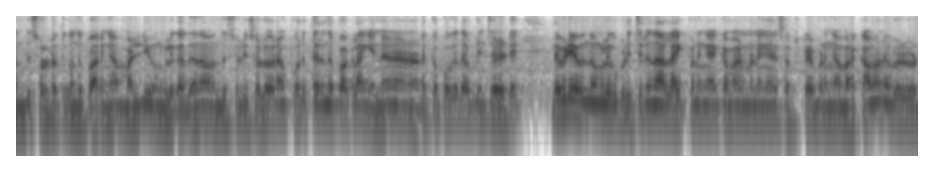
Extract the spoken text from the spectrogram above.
வந்து சொல்கிறதுக்கு வந்து பாருங்கள் மல்லி உங்களுக்கு அதை தான் வந்து சொல்லி சொல்ல வரேன் பொறுத்திருந்து பார்க்கலாம் என்னென்ன நடக்க போகுது அப்படின்னு சொல்லிட்டு இந்த வீடியோ வந்து உங்களுக்கு பிடிச்சிருந்தா லைக் பண்ணுங்கள் கமெண்ட் பண்ணுங்கள் சப்ஸ்கிரைப் பண்ணுங்கள் மறக்காமல் அந்த வீடியோ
